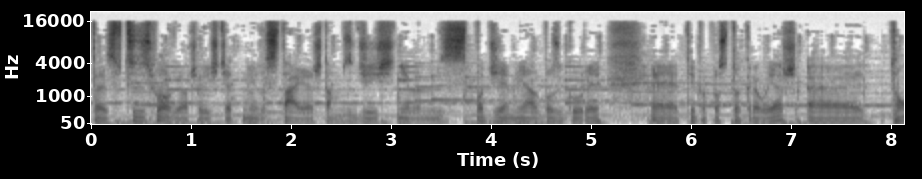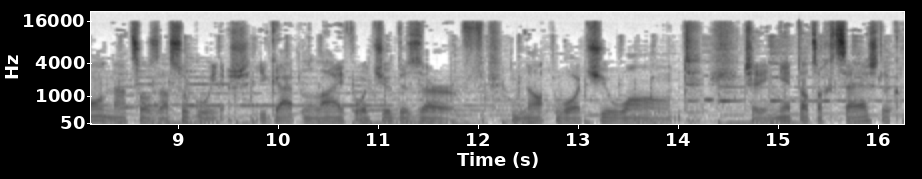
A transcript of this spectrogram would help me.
to jest w cudzysłowie oczywiście, nie dostajesz tam z gdzieś, nie wiem, z podziemia albo z góry, e, ty po prostu to kreujesz, e, to na co zasługujesz. You got life what you deserve, not what you want. Czyli nie to, co chcesz, tylko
